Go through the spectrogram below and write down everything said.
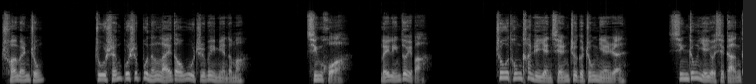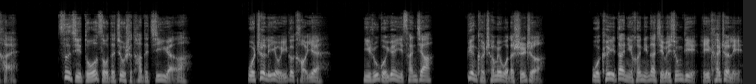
传闻中，主神不是不能来到物质位面的吗？星火，雷灵，对吧？周通看着眼前这个中年人，心中也有些感慨，自己夺走的就是他的机缘啊！我这里有一个考验，你如果愿意参加，便可成为我的使者，我可以带你和你那几位兄弟离开这里。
